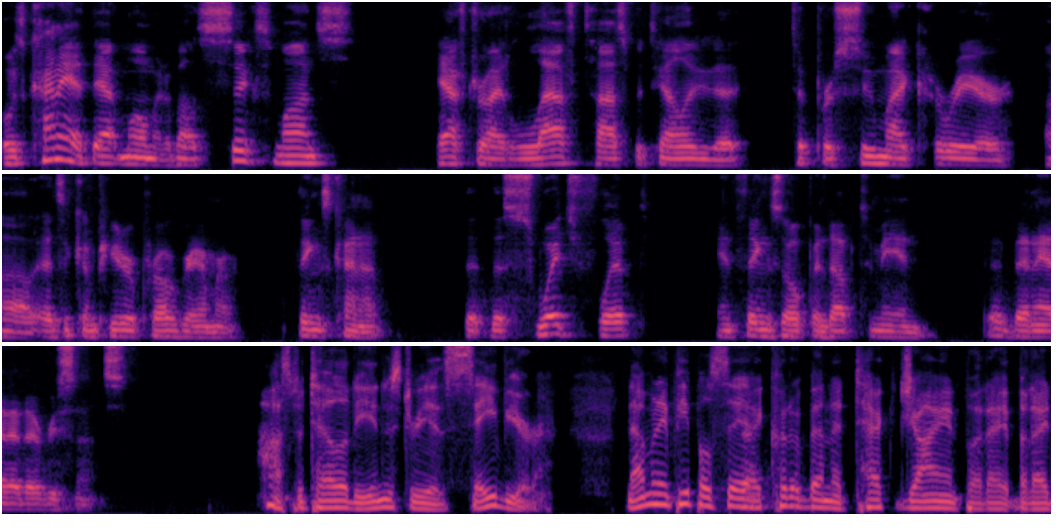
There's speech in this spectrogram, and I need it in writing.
it was kind of at that moment, about six months after I left hospitality to to pursue my career uh, as a computer programmer. Things kind of the, the switch flipped, and things opened up to me, and I've been at it ever since. Hospitality industry is savior not many people say yeah. I could have been a tech giant, but I but I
